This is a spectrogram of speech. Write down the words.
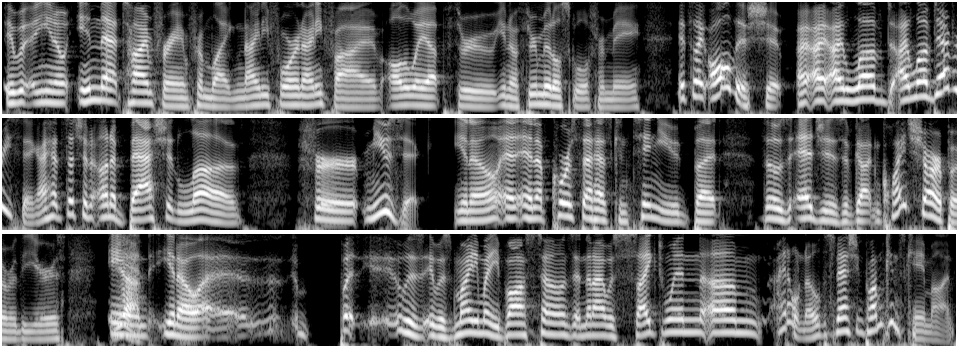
it was you know in that time frame from like 94 95 all the way up through you know through middle school for me it's like all this shit I, I i loved i loved everything i had such an unabashed love for music you know and and of course that has continued but those edges have gotten quite sharp over the years Yeah. and you know uh, but it was it was mighty mighty bosstones and then i was psyched when um i don't know the smashing pumpkins came on.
